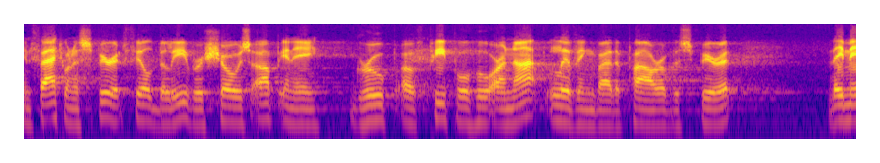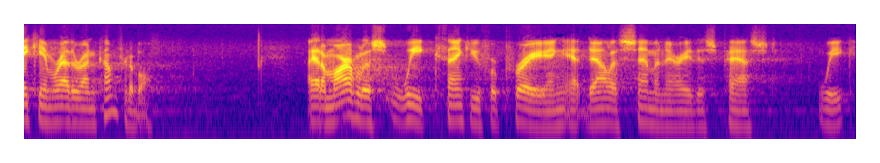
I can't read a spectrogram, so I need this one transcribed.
In fact, when a spirit filled believer shows up in a group of people who are not living by the power of the Spirit, they make him rather uncomfortable. I had a marvelous week, thank you for praying, at Dallas Seminary this past week,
